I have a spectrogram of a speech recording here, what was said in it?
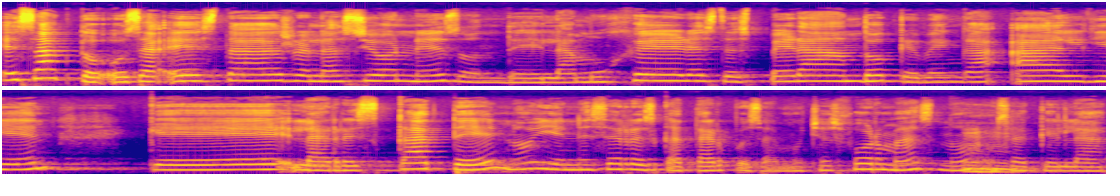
Exacto, o sea, estas relaciones donde la mujer está esperando que venga alguien que la rescate, ¿no? Y en ese rescatar pues hay muchas formas, ¿no? O sea, que la,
